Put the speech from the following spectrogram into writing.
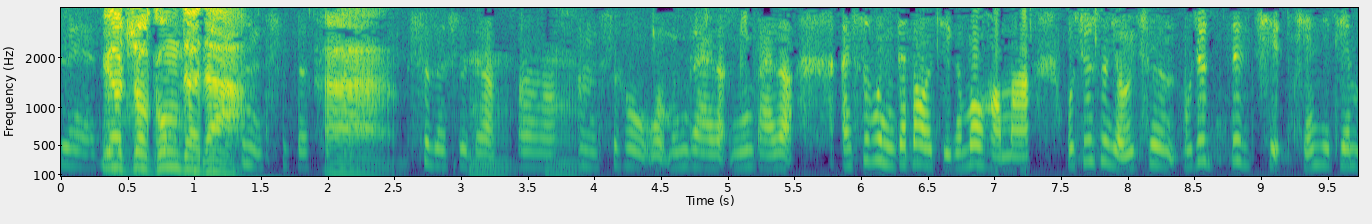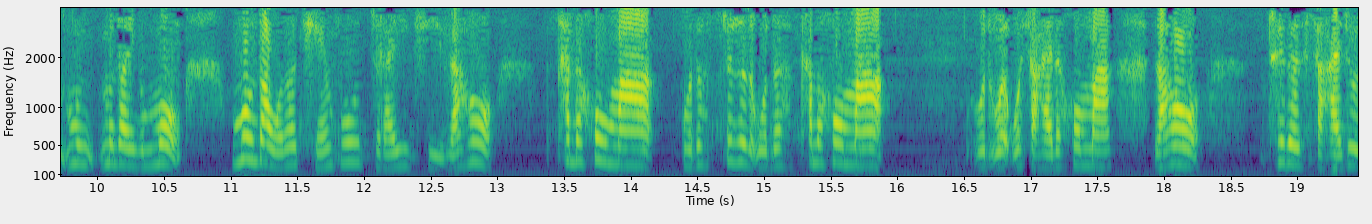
对，要做功德的嗯，是的，是的。啊，是的，是的，嗯嗯师傅，我明白了，明白了。哎，师傅，你再帮我解个梦好吗？我就是有一次，我就这前前几天梦梦到一个梦，梦到我的前夫走在一起，然后他的后妈，我的就是我的他的后妈，我我我小孩的后妈，然后推着小孩就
